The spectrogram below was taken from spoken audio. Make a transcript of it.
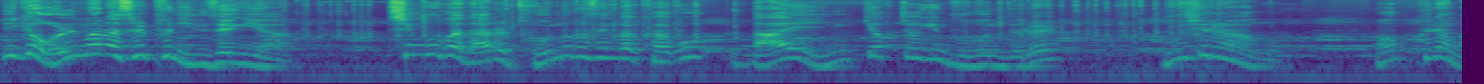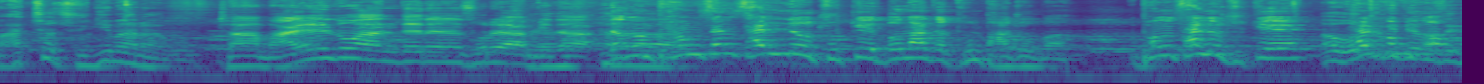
이게 얼마나 슬픈 인생이야. 친구가 나를 돈으로 생각하고 나의 인격적인 부분들을 무시를 하고 어 그냥 맞춰 주기만 하고. 자 말도 안 되는 소리 합니다. 나 그럼 평생 살려줄게. 너 나한테 돈 다 줘봐. 평생 살려줄게. 아, 할 겁니까? 평생?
